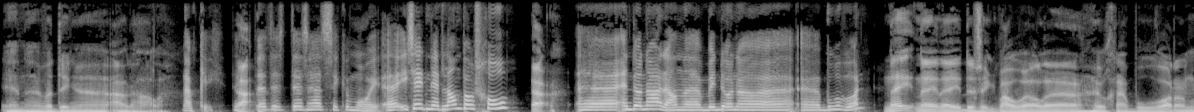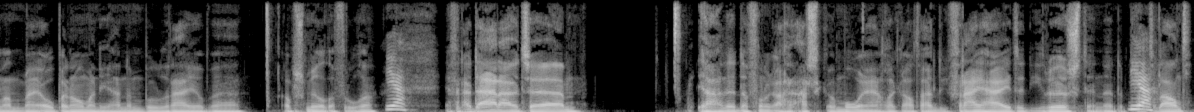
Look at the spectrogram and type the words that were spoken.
En eh, wat dingen uithalen. Nou, kijk. Dat, Ja. dat, is, dat is hartstikke mooi. Uh, je zit net landbouwschool. Ja. Uh, en daarna dan? Ben je daarna boer worden? Nee, nee, nee. Dus ik wou wel heel graag boer worden. Want mijn opa en oma die hadden een boerderij op, op Smilde vroeger. Ja. En vanuit daaruit, uh, ja, dat, dat, vond ik hartstikke mooi eigenlijk. Altijd die vrijheid, die rust en het Ja. platteland.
